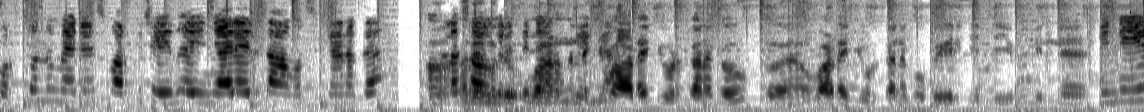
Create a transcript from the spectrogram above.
കുറച്ചൊന്ന് മെയിന്റെനൻസ് വർക്ക് ചെയ്ത് കഴിഞ്ഞാൽ അതിൽ താമസിക്കാനൊക്കെ അത് നമുക്ക് വേണമെന്നുണ്ടെങ്കിൽ വാടകയ്ക്ക് കൊടുക്കാനൊക്കെ വാടകയ്ക്ക് കൊടുക്കാനൊക്കെ ഉപകരിക്കുകയും ചെയ്യും. പിന്നെ പിന്നെ ഈ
